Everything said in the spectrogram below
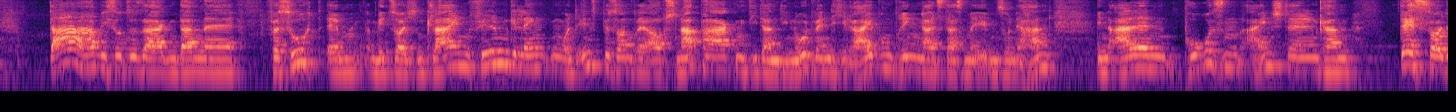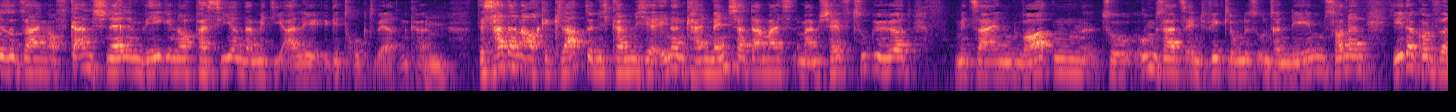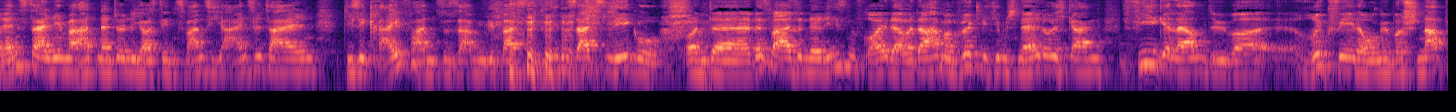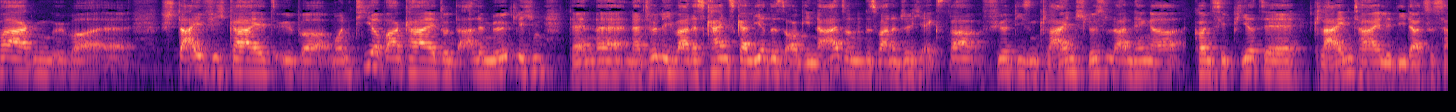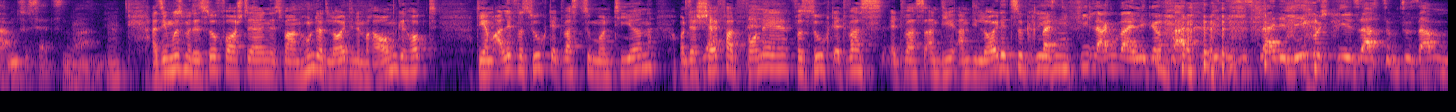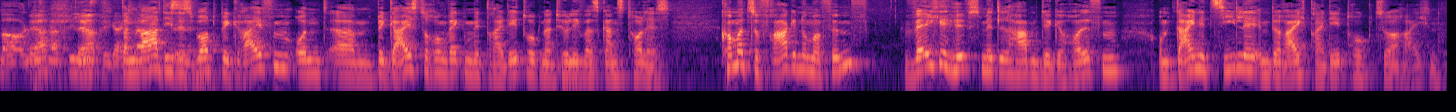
da habe ich sozusagen dann äh, versucht, ähm, mit solchen kleinen Filmgelenken und insbesondere auch Schnapphaken, die dann die notwendige Reibung bringen, als dass man eben so eine Hand in allen Posen einstellen kann, das sollte sozusagen auf ganz schnellem Wege noch passieren, damit die alle gedruckt werden können. Mhm. Das hat dann auch geklappt und ich kann mich erinnern, kein Mensch hat damals meinem Chef zugehört mit seinen Worten zur Umsatzentwicklung des Unternehmens, sondern jeder Konferenzteilnehmer hat natürlich aus den 20 Einzelteilen diese Greifhand zusammengebastelt, wie ein Satz Lego. Und äh, das war also eine Riesenfreude. Aber da haben wir wirklich im Schnelldurchgang viel gelernt über äh, Rückfederung, über Schnapphaken, über äh, Steifigkeit, über Montierbarkeit und alle möglichen. Denn äh, natürlich war das kein skaliertes Original, sondern das war natürlich extra für diesen kleinen Schlüsselanhänger konzipierte Kleinteile, die da zusammenzusetzen waren. Also ich muss mir das so vorstellen, es waren 100 Leute in einem Raum gehockt die haben alle versucht, etwas zu montieren und der Chef ja. hat vorne versucht, etwas, etwas an, die, an die Leute zu kriegen. Was die viel langweiliger fanden, wie dieses kleine Lego-Spiel sagt zum Zusammenbauen. Das ja, war viel ja. lustiger. Dann klar. war dieses Wort begreifen und ähm, Begeisterung wecken mit 3D-Druck natürlich was ganz Tolles. Kommen wir zur Frage Nummer 5. Welche Hilfsmittel haben dir geholfen, um deine Ziele im Bereich 3D-Druck zu erreichen?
